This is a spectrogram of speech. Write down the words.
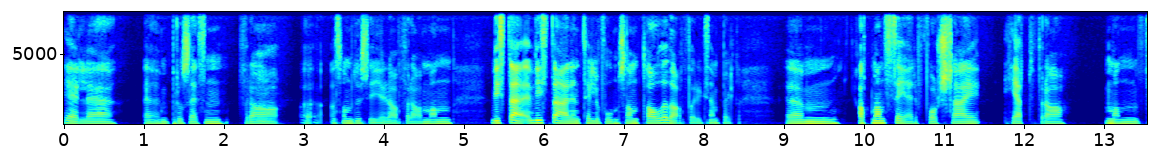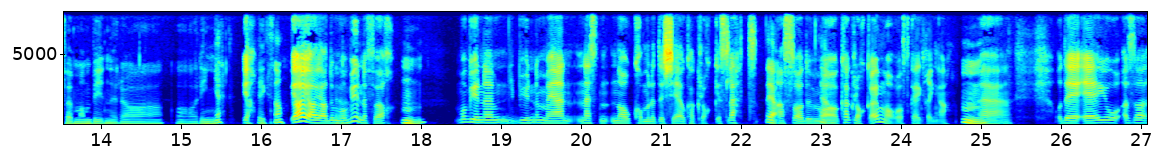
hele eh, prosessen fra, eh, som du sier, da, fra man hvis det, er, hvis det er en telefonsamtale, da, for eksempel, em, at man ser for seg helt fra man, før man begynner å, å ringe. Ja. Ja, ja, ja, du må Ja. begynne før. Mm. Du må begynne, begynne med nesten når kommer det til å skje, og hva klokkeslett. Ja. Altså, du må, hva klokka i morgen skal jeg ringe? Mm. Eh, og det er jo, altså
